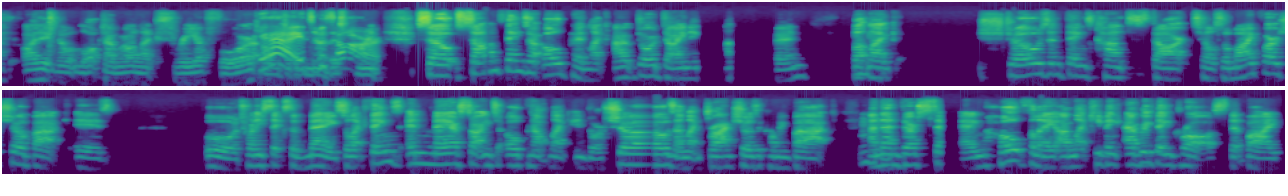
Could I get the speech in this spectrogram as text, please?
I, I didn't know what lockdown we're on, like three or four. Yeah, didn't it's know at this bizarre. So some things are open, like outdoor dining, open, but Mhm. like shows and things can't start till. So my first show back is oh 26th of May. So like things in May are starting to open up, like indoor shows and like drag shows are coming back. Mhm. And then they're saying, hopefully, I'm like keeping everything crossed that by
